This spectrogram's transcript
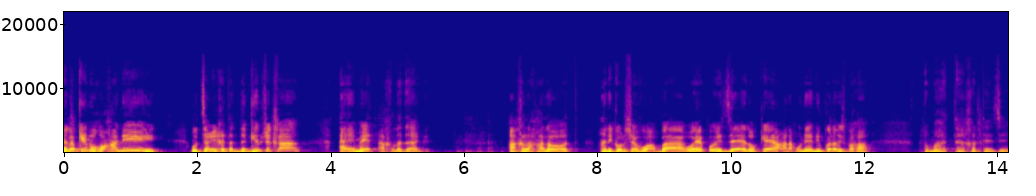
אלוקים הוא רוחני, הוא צריך את הדגים שלך? האמת, אחלה דג. אחלה חלות. אני כל שבוע בא, רואה פה את זה, לוקח, אנחנו נהנים כל המשפחה. אמר לו, מה, אתה אכלת את זה?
